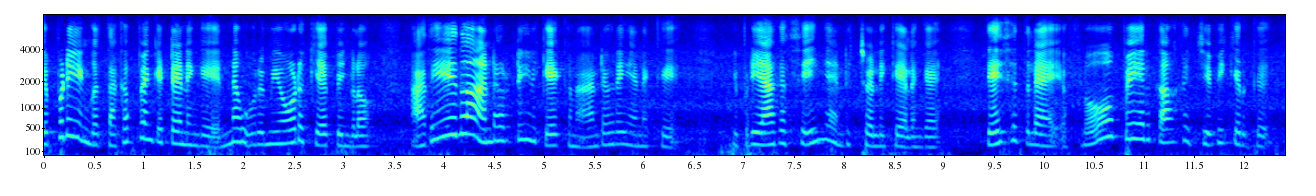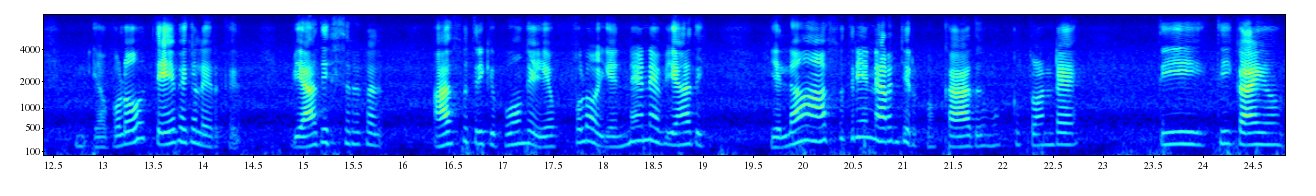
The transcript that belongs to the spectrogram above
எப்படி எங்கள் தகப்பன்கிட்ட நீங்கள் என்ன உரிமையோடு கேட்பீங்களோ அதே தான் ஆண்டவர்கிட்டையும் கேட்கணும். ஆண்டவரே எனக்கு இப்படியாக செய்யுங்க என்று சொல்லி கேளுங்க. தேசத்தில் எவ்வளோ பேருக்காக ஜெபிக்கிறதுக்கு எவ்வளோ தேவைகள் இருக்குது வியாதிஸ்தர்கள் ஆஸ்பத்திரிக்கு போங்க. எவ்வளோ என்னென்ன வியாதி? எல்லா ஆஸ்பத்திரியும் நிறைஞ்சிருக்கும். காது மூக்கு தொண்டை தீ தீக்காயம்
